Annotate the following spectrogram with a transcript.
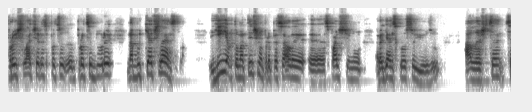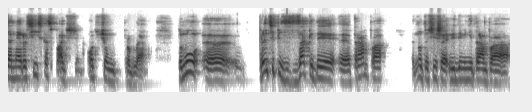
пройшла через процедури набуття членства. Їй автоматично приписали е, спадщину Радянського Союзу, але ж це, це не російська спадщина. От в чому проблема. Тому, е, в принципі, закиди е, Трампа, ну точніше, від імені Трампа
